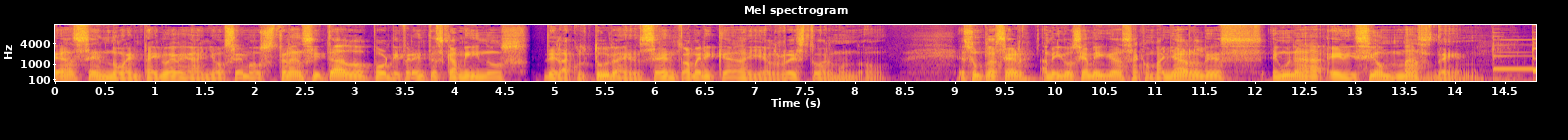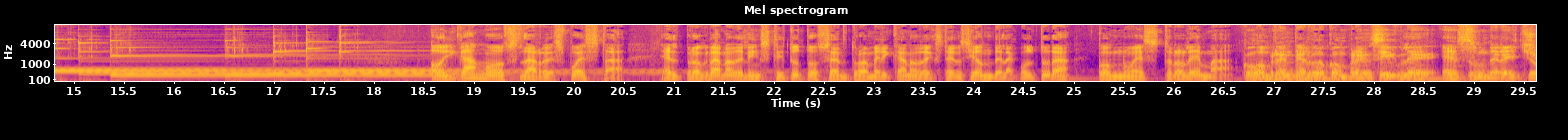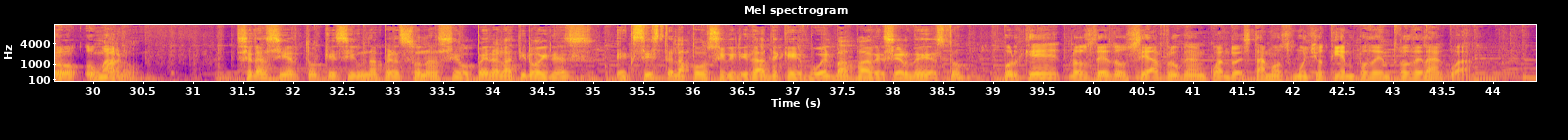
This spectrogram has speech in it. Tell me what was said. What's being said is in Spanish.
Desde hace 99 años hemos transitado por diferentes caminos de la cultura en Centroamérica y el resto del mundo. Es un placer, amigos y amigas, acompañarles en una edición más de... Oigamos la respuesta, el programa del Instituto Centroamericano de Extensión de la Cultura con nuestro lema, Comprender lo comprensible es un derecho humano. ¿Será cierto que si una persona se opera la tiroides, existe la posibilidad de que vuelva a padecer de esto? ¿Por qué los dedos se arrugan cuando estamos mucho tiempo dentro del agua?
